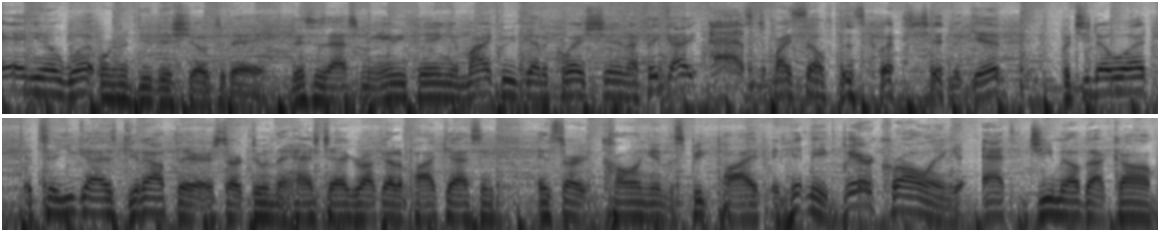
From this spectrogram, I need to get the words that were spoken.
And you know what? We're going to do this show today. This is Ask Me Anything. And Mike, we've got a question. I think I asked myself this question again. But you know what? Until you guys get out there and start doing the hashtag rock god of podcasting and start calling in the speak pipe and hit me bear crawling at gmail.com.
